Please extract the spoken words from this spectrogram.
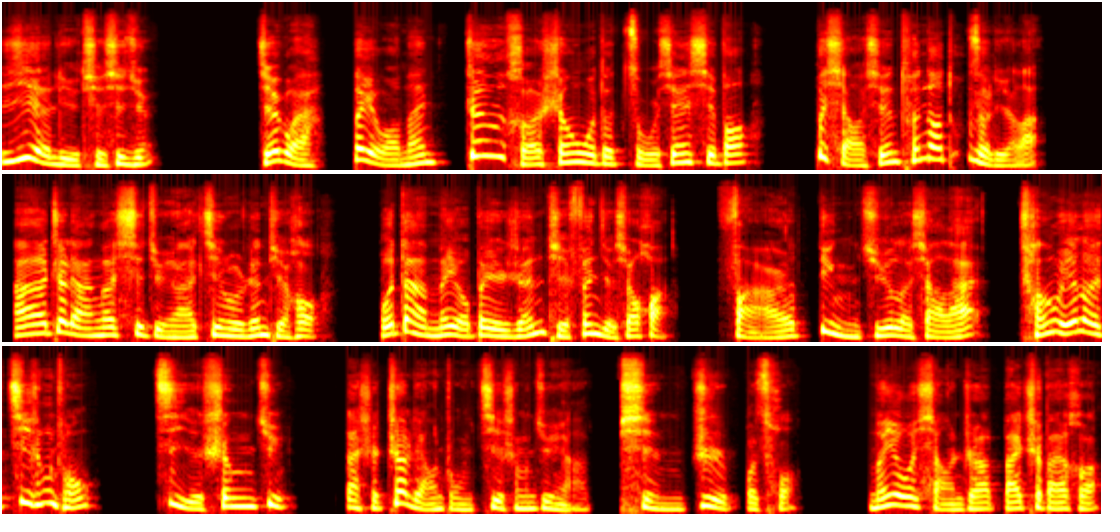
叶绿体细菌。结果呀，被我们真核生物的祖先细胞不小心吞到肚子里了。而这两个细菌啊进入人体后，不但没有被人体分解消化，反而定居了下来，成为了寄生虫、寄生菌。但是这两种寄生菌啊，品质不错，没有想着白吃白喝，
